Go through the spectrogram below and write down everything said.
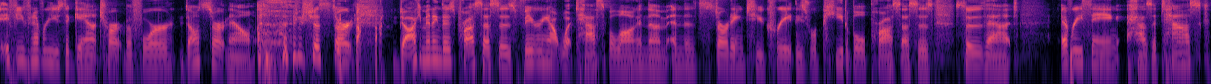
if you've never used a Gantt chart before, don't start now. Just start documenting those processes, figuring out what tasks belong in them, and then starting to create these repeatable processes so that everything has a task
